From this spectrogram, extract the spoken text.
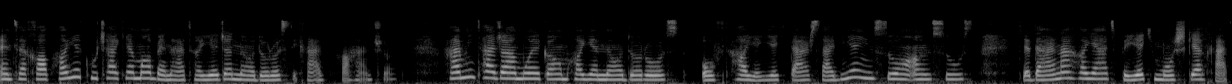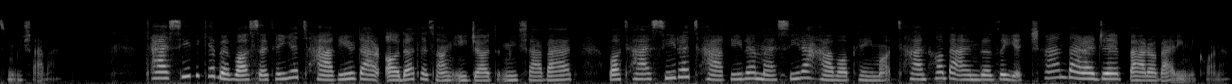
انتخاب های کوچک ما به نتایج نادرستی ختم خواهند شد. همین تجمع گام های نادرست افت های یک درصدی این سو و آن سوست که در نهایت به یک مشکل ختم می شوند. تأثیری که به واسطه تغییر در عاداتتان ایجاد می شود با تأثیر تغییر مسیر هواپیما تنها به اندازه چند درجه برابری می کند.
